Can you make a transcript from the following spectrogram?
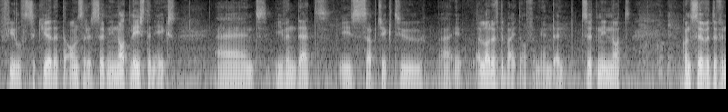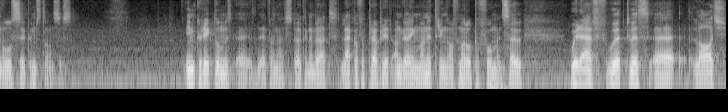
feel secure that the answer is certainly not less than X, and even that is subject to uh, a lot of debate often, and, and certainly not conservative in all circumstances. Incorrect, or mis- uh, that one I've spoken about, lack of appropriate ongoing monitoring of model performance. So, where I've worked with uh, large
